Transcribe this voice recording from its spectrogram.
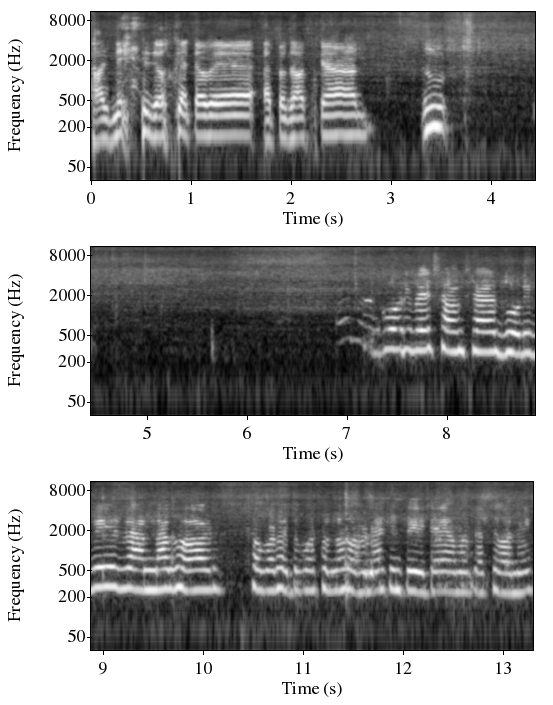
সাজনি জল খেতে হবে এত কেন? গরিবের সংসার গরিবের রান্নাঘর। সবার হয়তো পছন্দ হবে না কিন্তু এটাই আমার কাছে অনেক।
